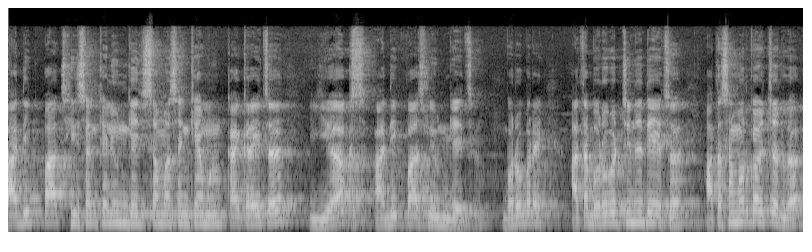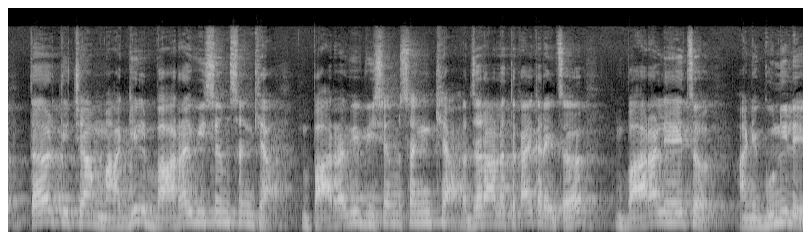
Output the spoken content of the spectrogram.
अधिक पाच ही संख्या लिहून घ्यायची समसंख्या म्हणून. काय करायचं? यक्स अधिक पाच लिहून घ्यायचं. बरोबर आहे? आता बरोबर चिन्ह द्यायचं. आता समोर काय विचारलं तर तिच्या मागील बारावी विषम संख्या बारावी विषम संख्या जर आलं तर काय करायचं? बारा लिहायचं. आणि गुणिले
